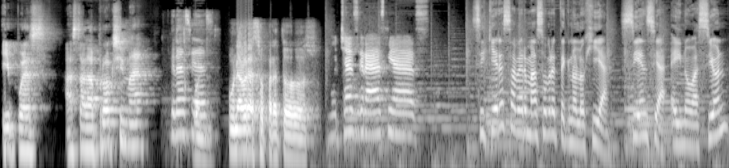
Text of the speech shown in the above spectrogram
Y pues hasta la próxima. Gracias. un abrazo para todos. Muchas gracias. Si quieres saber más sobre tecnología, ciencia e innovación,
